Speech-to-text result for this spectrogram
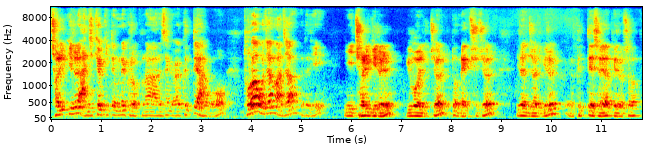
절기를 안 지켰기 때문에 그렇구나 하는 생각을 그때 하고 돌아오자마자 그들이 이 절기를 6월절 또 맥추절 이런 절기를 그때서야 비로소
